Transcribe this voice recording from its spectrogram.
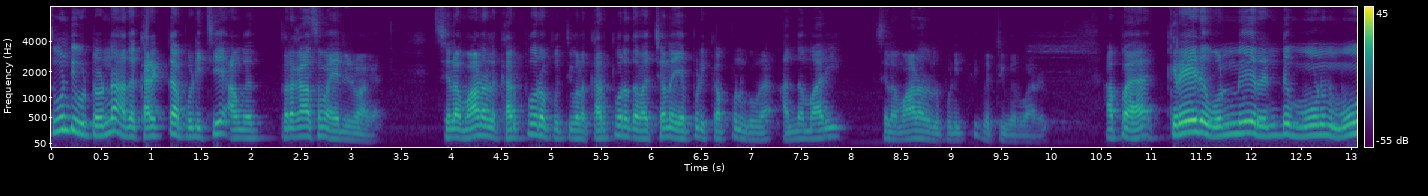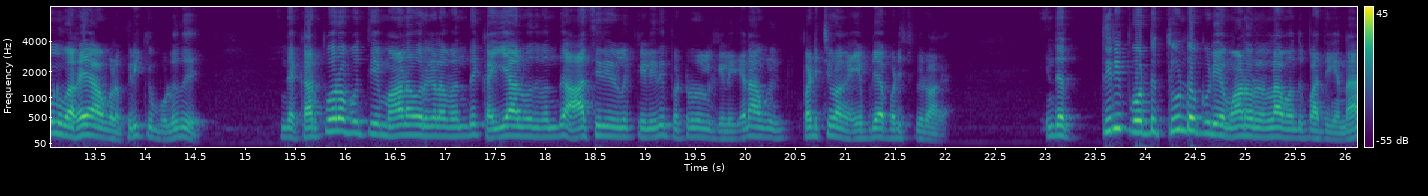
தூண்டி விட்டோன்னா அதை கரெக்டாக பிடிச்சி அவங்க பிரகாசமாக ஏறிடுவாங்க. சில மாணவர்கள் கற்பூர புத்தி போல கற்பூரத்தை வச்சோன்னா எப்படி கப்புன்னு கூப்பிடுவேன் அந்த மாதிரி சில மாணவர்கள் பிடித்து வெற்றி பெறுவார்கள். அப்போ கிரேடு ஒன்று ரெண்டு மூணுன்னு மூணு வகையாக அவங்கள பிரிக்கும் பொழுது இந்த கற்பூர புத்தி மாணவர்களை வந்து கையாள்வது வந்து ஆசிரியர்களுக்கு எளிது பெற்றோர்களுக்கு எளிது. ஏன்னா அவங்களுக்கு படிச்சுருவாங்க எப்படியா படிச்சு போயிடுவாங்க. இந்த திரி போட்டு தூண்டக்கூடிய மாணவர்கள்லாம் வந்து பார்த்திங்கன்னா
